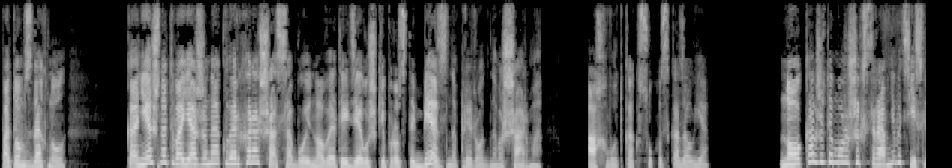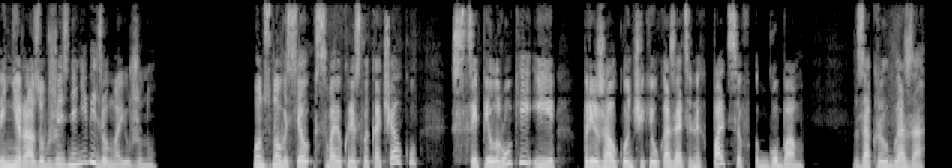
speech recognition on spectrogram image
Потом вздохнул — Конечно, твоя жена Клэр хороша собой, но в этой девушке просто бездна природного шарма. Ах, вот как сухо сказал я. Но как же ты можешь их сравнивать, если ни разу в жизни не видел мою жену? Он снова сел в свое кресло-качалку, сцепил руки и прижал кончики указательных пальцев к губам, закрыл глаза.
